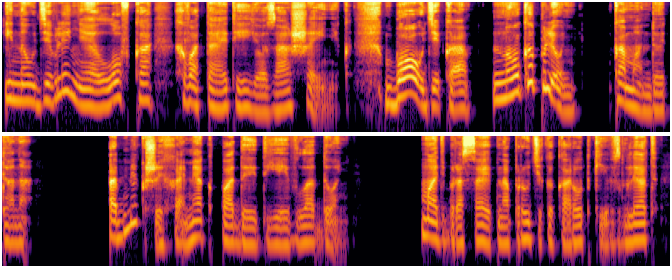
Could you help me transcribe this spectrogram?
и на удивление ловко хватает ее за ошейник. «Боудика, ну-ка плюнь!» — командует она. Обмякший хомяк падает ей в ладонь. Мать бросает на прутика короткий взгляд —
